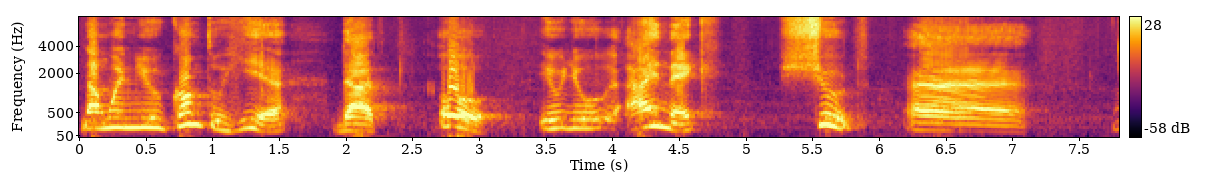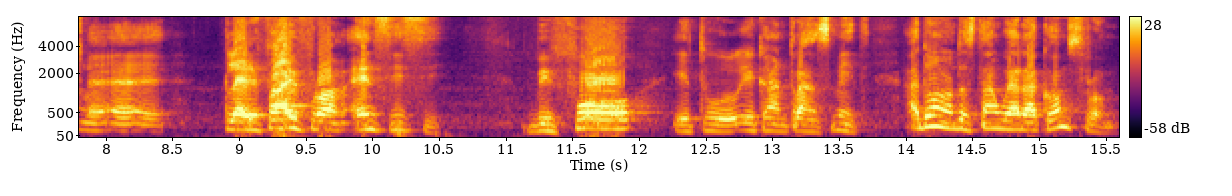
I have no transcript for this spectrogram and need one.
Now, when you come to hear that, oh, you, you INEC should uh, uh, clarify from NCC before it will it can transmit. I don't understand where that comes from,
